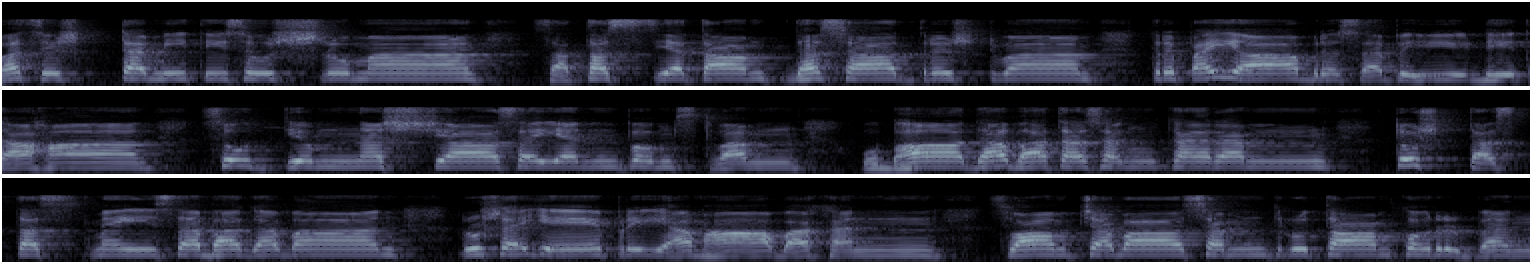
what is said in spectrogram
वसिष्ठमिति सुश्रुमा सतस्य तां दशा दृष्ट्वा कृपया भृसपीडितः सुद्युं न शासयन् पुंस्त्वम् उभाधवत शङ्करं तुष्टस्तस्मै स भगवान् ऋषये प्रियमावहन्। स्वां च वासं द्रुतां कुर्वन्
